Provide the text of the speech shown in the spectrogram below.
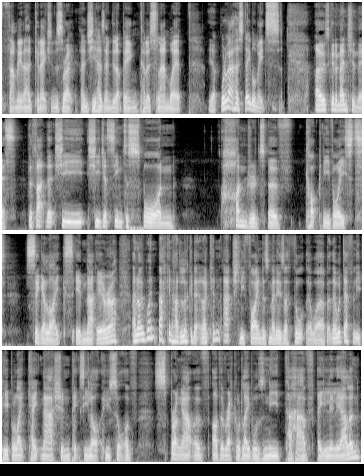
family that had connections, Right. And she has ended up being kind of slammed by it. Yeah. What about her stablemates? I was going to mention this: the fact that she she just seemed to spawn hundreds of Cockney voiced singer likes in that era. And I went back and had a look at it, and I couldn't actually find as many as I thought there were, but there were definitely people like Kate Nash and Pixie Lott who sort of sprung out of other record labels need to have a Lily Allen.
